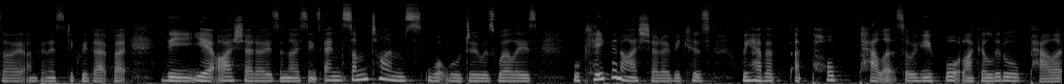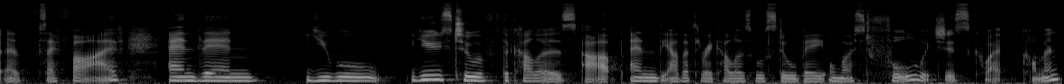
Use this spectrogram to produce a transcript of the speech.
so I'm going to stick with that. But the, yeah, eyeshadows and those things. And sometimes what we'll do as well is we'll keep an eyeshadow because we have a, a pulp palette. So if you've bought like a little palette of, say, five, and then you will use two of the colours up, and the other three colours will still be almost full, which is quite common.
